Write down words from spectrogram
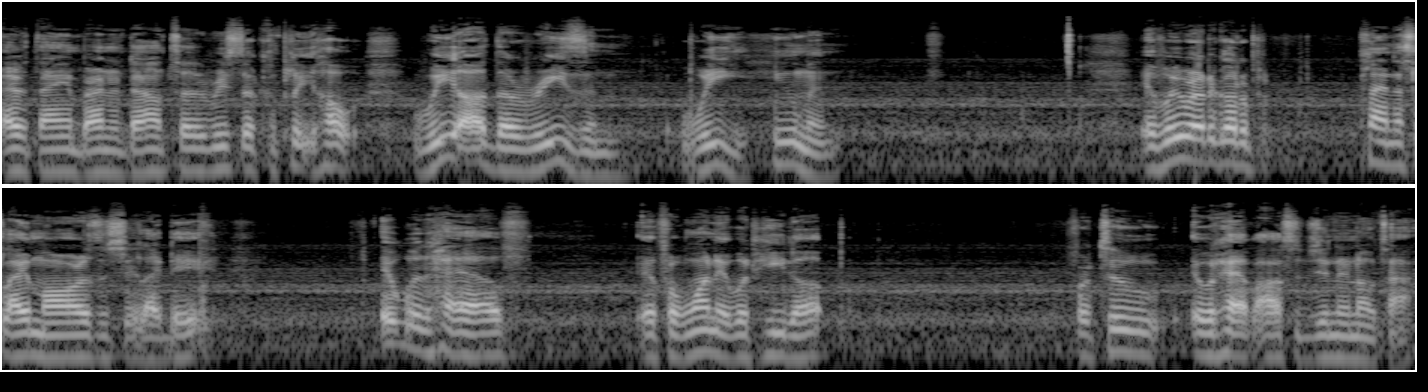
everything burning down to reach a complete halt. We are the reason, we human. If we were to go to planets like Mars and shit like that, it would have, for one, it would heat up. For two, it would have oxygen in no time.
